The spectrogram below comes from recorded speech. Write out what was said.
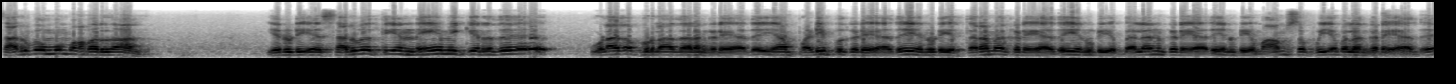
சர்வமும் அவர்தான். என்னுடைய சர்வத்தையும் நியமிக்கிறது உலக பொருளாதாரம் கிடையாது என் படிப்பு கிடையாது என்னுடைய திறமை கிடையாது என்னுடைய பலன் கிடையாது என்னுடைய மாம்ச புயபலம் கிடையாது.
